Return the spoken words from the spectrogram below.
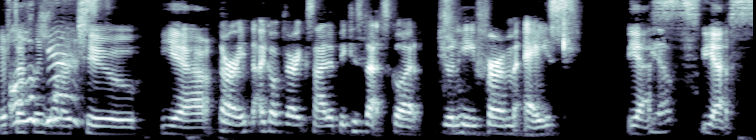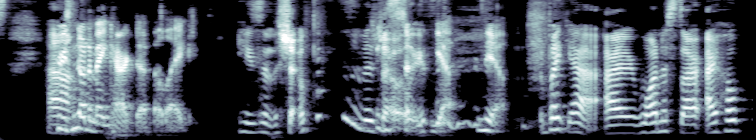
There's Oh, definitely one or two. Yeah. Sorry, I got very excited because that's got Junhee from Ace, Yes. Yes. who's Um, not a main character, but like he's in the show. he's in the show he's at so, least. yeah, yeah. But yeah, I want to start. I hope.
